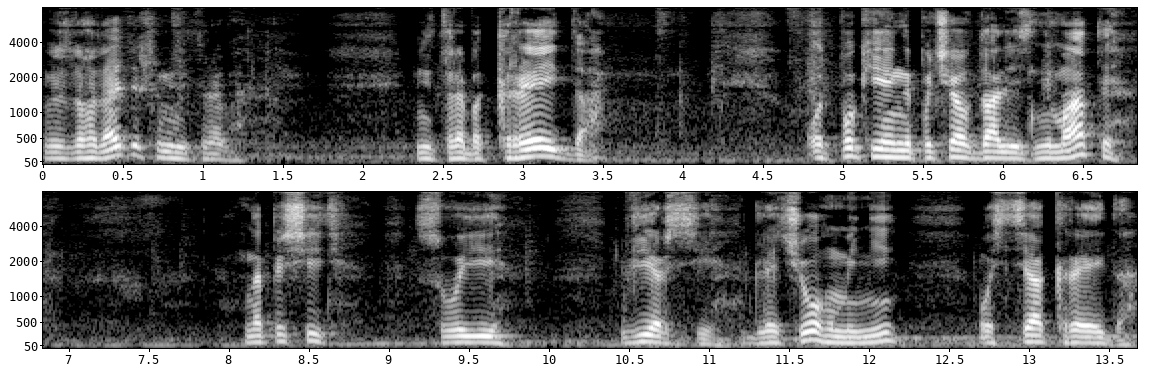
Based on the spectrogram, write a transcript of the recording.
Ви здогадаєте, що мені треба? Мені треба крейда. От поки я не почав далі знімати, напишіть свої версії, для чого мені ось ця крейда.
